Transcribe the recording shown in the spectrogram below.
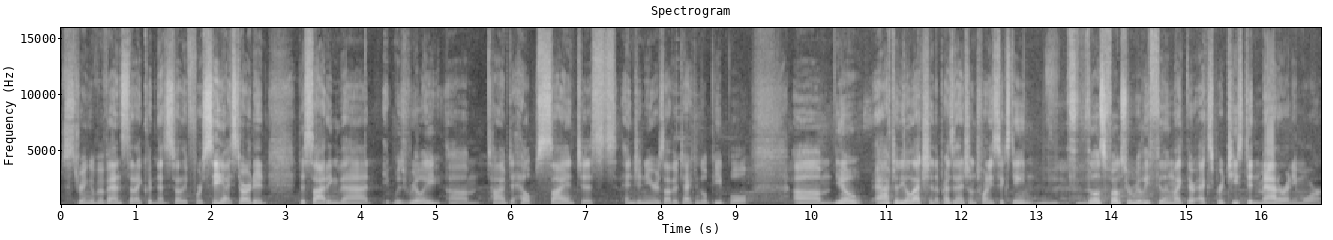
string of events that I couldn't necessarily foresee, I started deciding that it was really um, time to help scientists, engineers, other technical people um, you know, after the election, the presidential in 2016, th- those folks were really feeling like their expertise didn't matter anymore,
